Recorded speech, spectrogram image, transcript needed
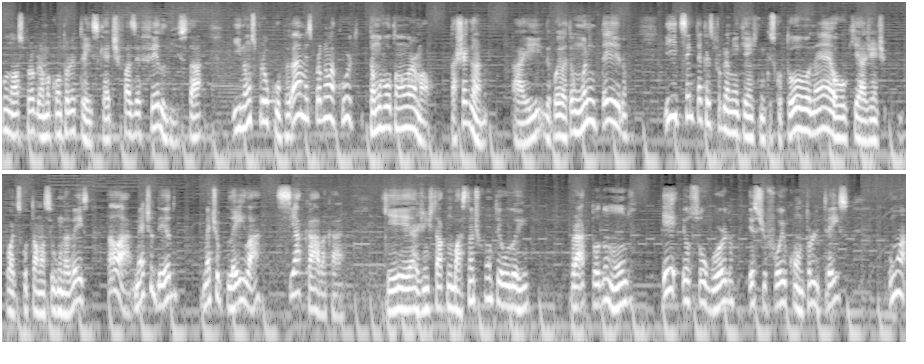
o nosso programa Controle 3, quer te fazer feliz, tá? E não se preocupe, ah, mas programa curto, estamos voltando ao normal, tá chegando. Aí depois vai ter um ano inteiro. E sempre tem aqueles programinha que a gente nunca escutou, né? Ou que a gente pode escutar uma segunda vez. Tá lá, mete o dedo, mete o play lá, se acaba, cara. Que a gente tá com bastante conteúdo aí pra todo mundo. E eu sou o Gordo, este foi o Controle 3. Uma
